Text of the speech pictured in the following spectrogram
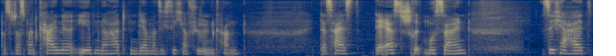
Also dass man keine Ebene hat, in der man sich sicher fühlen kann. Das heißt, der erste Schritt muss sein, Sicherheit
